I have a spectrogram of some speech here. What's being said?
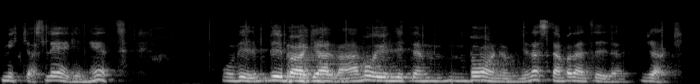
Mickas lägenhet. Och vi, vi bara garva. Han var ju en liten barnunge nästan på den tiden, Jack.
